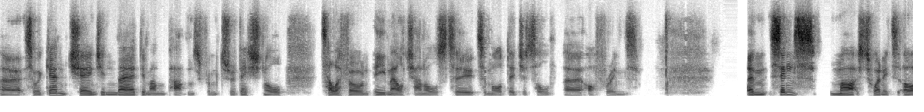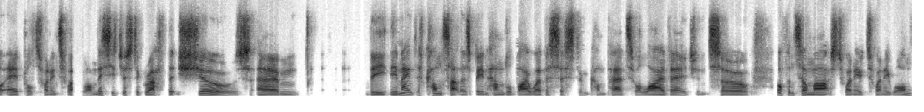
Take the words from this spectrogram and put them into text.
Uh, so again, changing their demand patterns from traditional telephone email channels to, to more digital uh, offerings. And since March 20 or April 2021, this is just a graph that shows um, the, the amount of contact that's been handled by Web Assistant compared to a live agent. So up until March 2021,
